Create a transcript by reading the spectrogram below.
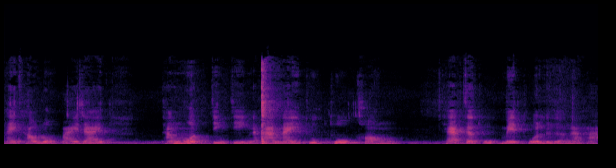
ให้เขาลงไปได้ทั้งหมดจริง ๆนะคะ ในทุกๆของแทบจะทุกเม็ดถั่วเหลืองอะคะ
